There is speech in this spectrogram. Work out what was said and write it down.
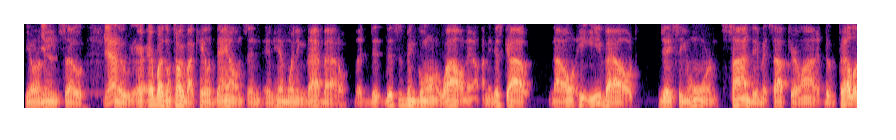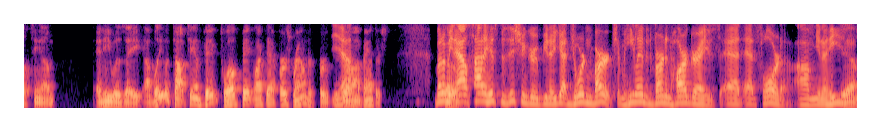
You know what I yeah. mean? So yeah. You know, everybody's gonna talk about Caleb Downs and, and him winning that battle, but th- this has been going on a while now. I mean, this guy not only he evaled Jaycee Horn, signed him at South Carolina, developed him, and he was a, I believe, a top 10 pick, 12 pick, like that first rounder for the yeah. Carolina Panthers. But I mean, outside of his position group, you know, you got Jordan Burch. I mean, he landed Vernon Hargreaves at at Florida. Um, you know, he's yeah.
